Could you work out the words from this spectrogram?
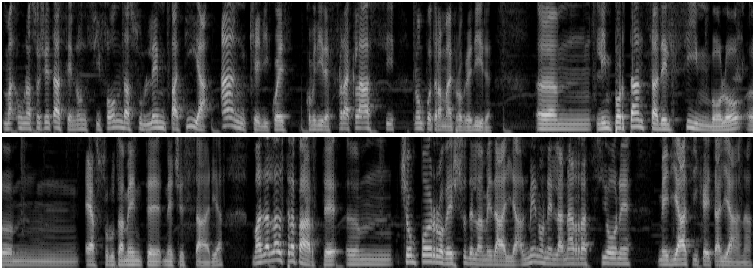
ma una, società se non si fonda sull'empatia anche di questi, come dire, fra classi, non potrà mai progredire. Um, l'importanza del simbolo um, è assolutamente necessaria, ma dall'altra parte um, c'è un po' il rovescio della medaglia, almeno nella narrazione mediatica italiana,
